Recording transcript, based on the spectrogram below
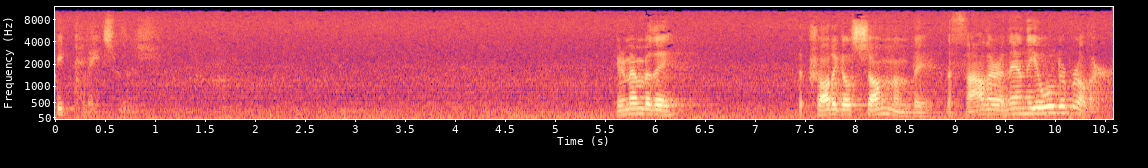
He pleads with us. You remember the, the prodigal son and the, the father, and then the older brother.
